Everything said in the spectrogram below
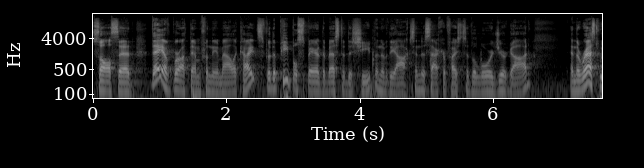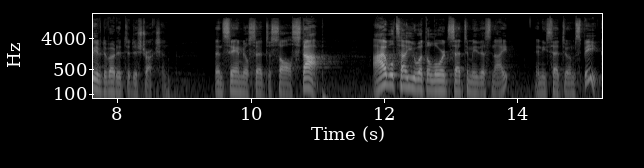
Saul said, They have brought them from the Amalekites, for the people spared the best of the sheep and of the oxen to sacrifice to the Lord your God, and the rest we have devoted to destruction. Then Samuel said to Saul, Stop. I will tell you what the Lord said to me this night. And he said to him, Speak.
